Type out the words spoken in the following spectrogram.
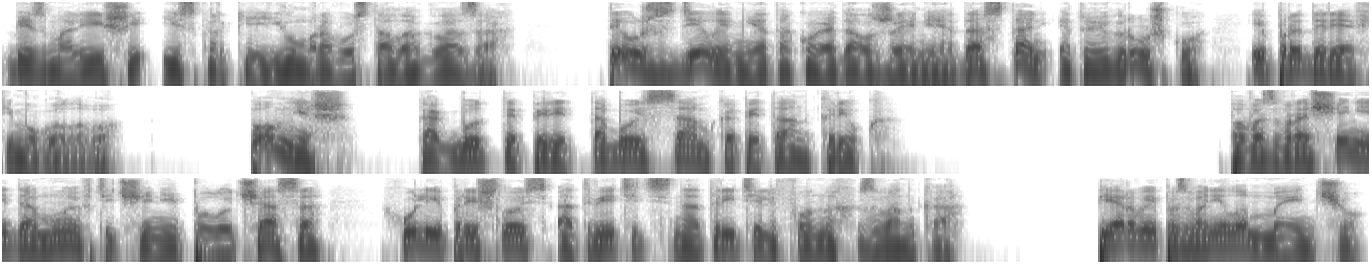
без малейшей искорки юмора в усталых глазах, ты уж сделай мне такое одолжение, достань эту игрушку и продырявь ему голову. Помнишь, как будто перед тобой сам капитан Крюк? По возвращении домой в течение получаса Хулии пришлось ответить на три телефонных звонка. Первой позвонила Мэнчу,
